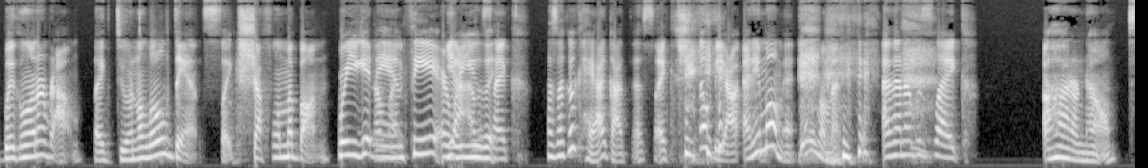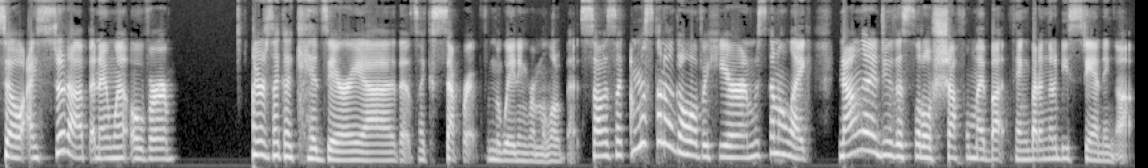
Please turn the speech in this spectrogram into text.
wiggling around, like doing a little dance, like shuffling my bum. Were you getting I'm like- or yeah, were you I was like, I was like, okay, I got this. Like she'll be out any moment, any moment. And then I was like, I don't know. So I stood up and I went over. There's like a kids area that's like separate from the waiting room a little bit. So I was like, I'm just gonna go over here. I'm just gonna like, now I'm gonna do this little shuffle my butt thing, but I'm gonna be standing up.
